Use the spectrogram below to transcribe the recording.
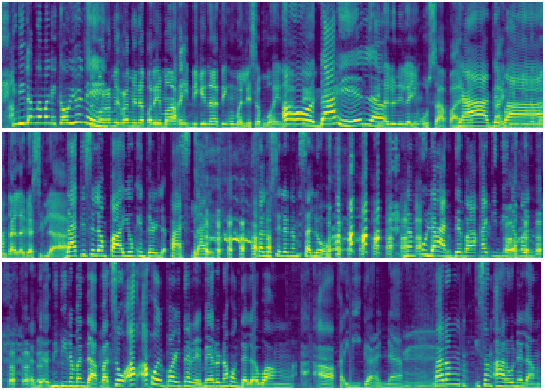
hindi lang naman ikaw yun So eh. marami-rami na pala yung mga kaibigan nating umalis sa buhay natin. Oo, dahil, ah, Sinalo nila yung usapan. Yeah, Kahit diba? hindi naman talaga sila. Dati silang payong in their past life. salo sila ng salo. ng ulan, 'di ba? Kahit hindi naman uh, hindi naman dapat. So a- ako partner eh, meron akong dalawang ah, kaibigan na Mm. parang isang araw na lang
